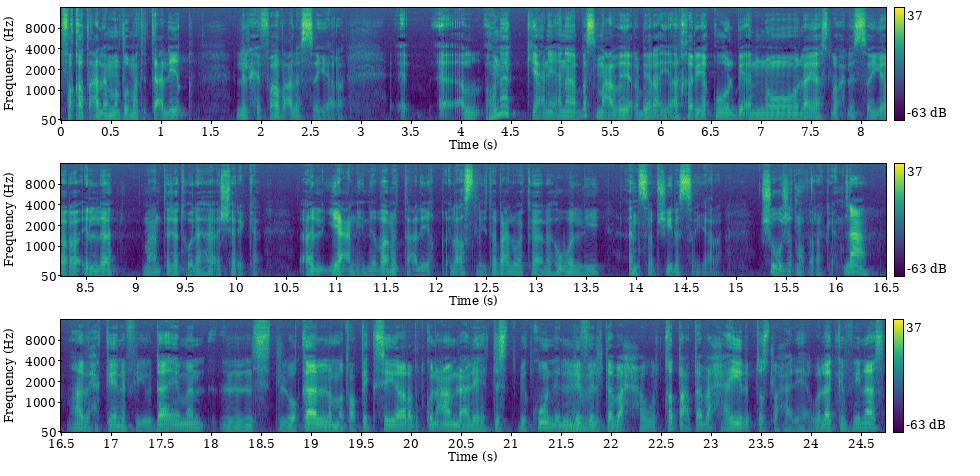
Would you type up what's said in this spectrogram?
فقط على منظومة التعليق للحفاظ على السيارة. أه، هناك يعني أنا بسمع ب- برأي آخر يقول بأنه لا يصلح للسيارة إلا ما أنتجته لها الشركة. قال يعني نظام التعليق الأصلي تبع الوكالة هو اللي أنسب شيء للسيارة. شو وجهة نظرك أنت؟ نعم هذا حكينا فيه ودائما الوكالة لما تعطيك سيارة بتكون عاملة عليها test بيكون ال level تبعها والقطع تبعها هي اللي بتصلح عليها ولكن في ناس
